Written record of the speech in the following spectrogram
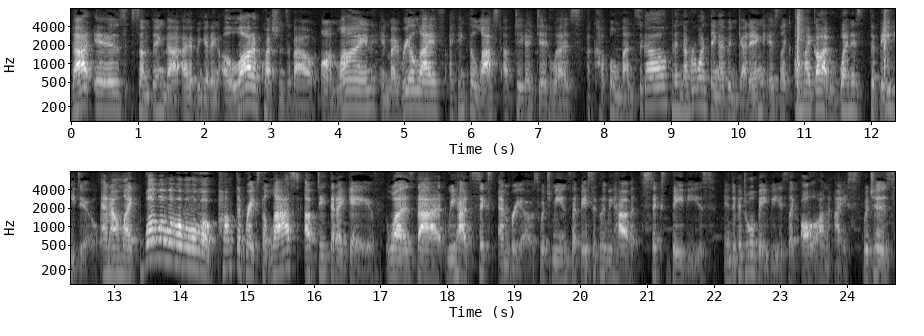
That is something that I have been getting a lot of questions about online, in my real life. I think the last update I did was a couple months ago. The number one thing I've been getting is like, oh my God, when is the baby due? And I'm like, whoa, whoa, whoa, whoa, whoa, whoa, pump the brakes. The last update that I gave was that we had embryos, which means that basically we have six babies, individual babies, like all on ice, which is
